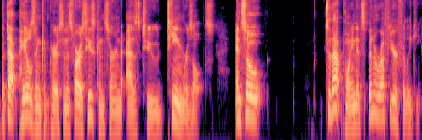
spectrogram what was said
But that pales in comparison, as far as he's concerned, as to team results. And so, to that point, it's been a rough year for Leaky.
